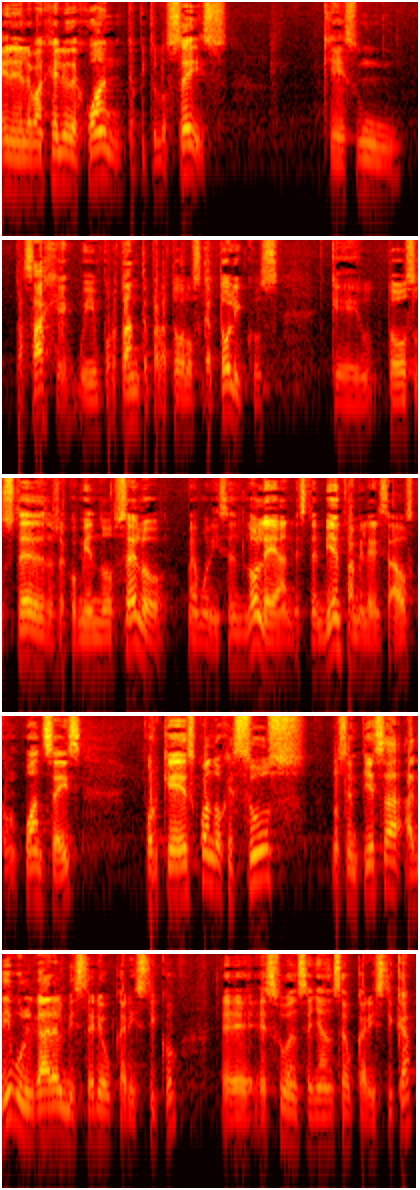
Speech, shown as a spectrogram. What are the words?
en el Evangelio de Juan, capítulo 6, que es un pasaje muy importante para todos los católicos, que todos ustedes les recomiendo se lo memoricen, lo lean, estén bien familiarizados con Juan 6, porque es cuando Jesús nos empieza a divulgar el misterio eucarístico, eh, es su enseñanza eucarística,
